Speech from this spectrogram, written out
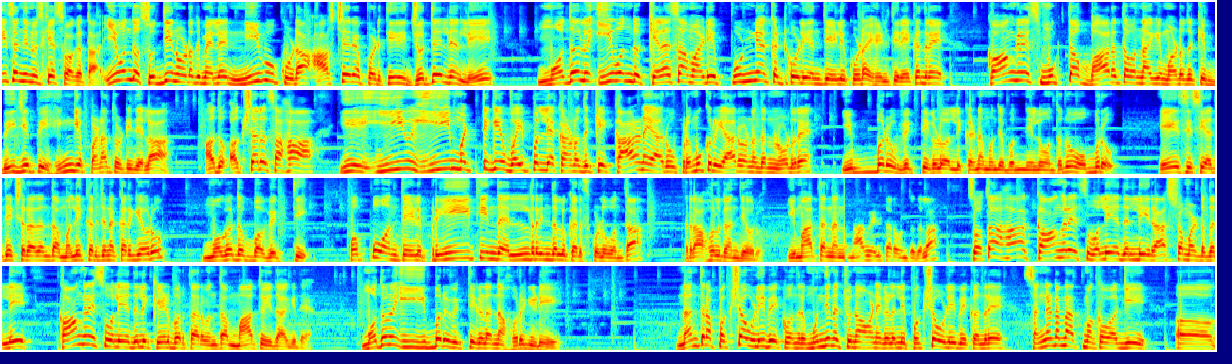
ಈ ಸಂಜೆ ನ್ಯೂಸ್ಗೆ ಸ್ವಾಗತ. ಈ ಒಂದು ಸುದ್ದಿ ನೋಡಿದ ಮೇಲೆ ನೀವು ಕೂಡ ಆಶ್ಚರ್ಯ ಪಡ್ತೀರಿ ಜೊತೆಯಲ್ಲಿ ಮೊದಲು ಈ ಒಂದು ಕೆಲಸ ಮಾಡಿ ಪುಣ್ಯ ಕಟ್ಕೊಳ್ಳಿ ಅಂತ ಹೇಳಿ ಕೂಡ ಹೇಳ್ತೀರಿ. ಯಾಕಂದ್ರೆ ಕಾಂಗ್ರೆಸ್ ಮುಕ್ತ ಭಾರತವನ್ನಾಗಿ ಮಾಡೋದಕ್ಕೆ ಬಿ ಜೆ ಪಿ ಹೆಂಗೆ ಪಣ ತೊಟ್ಟಿದೆಯಲ್ಲ, ಅದು ಅಕ್ಷರ ಸಹ ಈ ಈ ಈ ಮಟ್ಟಿಗೆ ವೈಫಲ್ಯ ಕಾಣೋದಕ್ಕೆ ಕಾರಣ ಯಾರು, ಪ್ರಮುಖರು ಯಾರು ಅನ್ನೋದನ್ನು ನೋಡಿದ್ರೆ ಇಬ್ಬರು ವ್ಯಕ್ತಿಗಳು ಅಲ್ಲಿ ಕಣ್ಣ ಮುಂದೆ ಬಂದು ನಿಲ್ಲುವಂಥದ್ದು ಒಬ್ಬರು ಎ ಸಿ ಸಿ ಅಧ್ಯಕ್ಷರಾದಂಥ ಮಲ್ಲಿಕಾರ್ಜುನ ಖರ್ಗೆ ಅವರು, ಮೊಗದೊಬ್ಬ ವ್ಯಕ್ತಿ. ಪಪ್ಪು ಅಂತೇಳಿ ಪ್ರೀತಿಯಿಂದ ಎಲ್ಲರಿಂದಲೂ ಕರೆಸ್ಕೊಳ್ಳುವಂಥ ರಾಹುಲ್ ಗಾಂಧಿ ಅವರು. ಈ ಮಾತನ್ನು ನಾವು ಹೇಳ್ತಾ ಇರುವಂಥದ್ದಲ್ಲ ಸ್ವತಃ ಕಾಂಗ್ರೆಸ್ ವಲಯದಲ್ಲಿ, ರಾಷ್ಟ್ರ ಮಟ್ಟದಲ್ಲಿ ಕಾಂಗ್ರೆಸ್ ವಲಯದಲ್ಲಿ ಕೇಳಿ ಬರ್ತಾ ಇರುವಂಥ ಮಾತು ಇದಾಗಿದೆ. ಮೊದಲು ಈ ಇಬ್ಬರು ವ್ಯಕ್ತಿಗಳನ್ನು ಹೊರಗಿಡಿ. ನಂತರ ಪಕ್ಷ ಉಳಿಬೇಕು ಅಂದ್ರೆ, ಮುಂದಿನ ಚುನಾವಣೆಗಳಲ್ಲಿ ಪಕ್ಷ ಉಳಿಬೇಕಂದ್ರೆ ಸಂಘಟನಾತ್ಮಕವಾಗಿ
